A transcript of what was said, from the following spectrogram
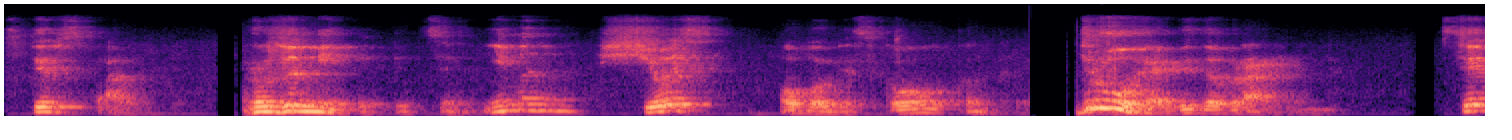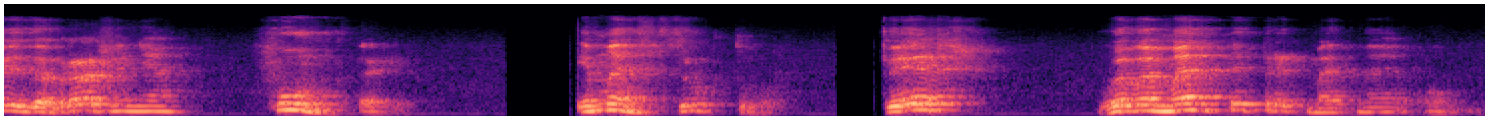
співставити. Розуміти під цим іменем щось обов'язково конкретне. Друге відображення це відображення функторів, імен структур, теж в елементи прикметної образу.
